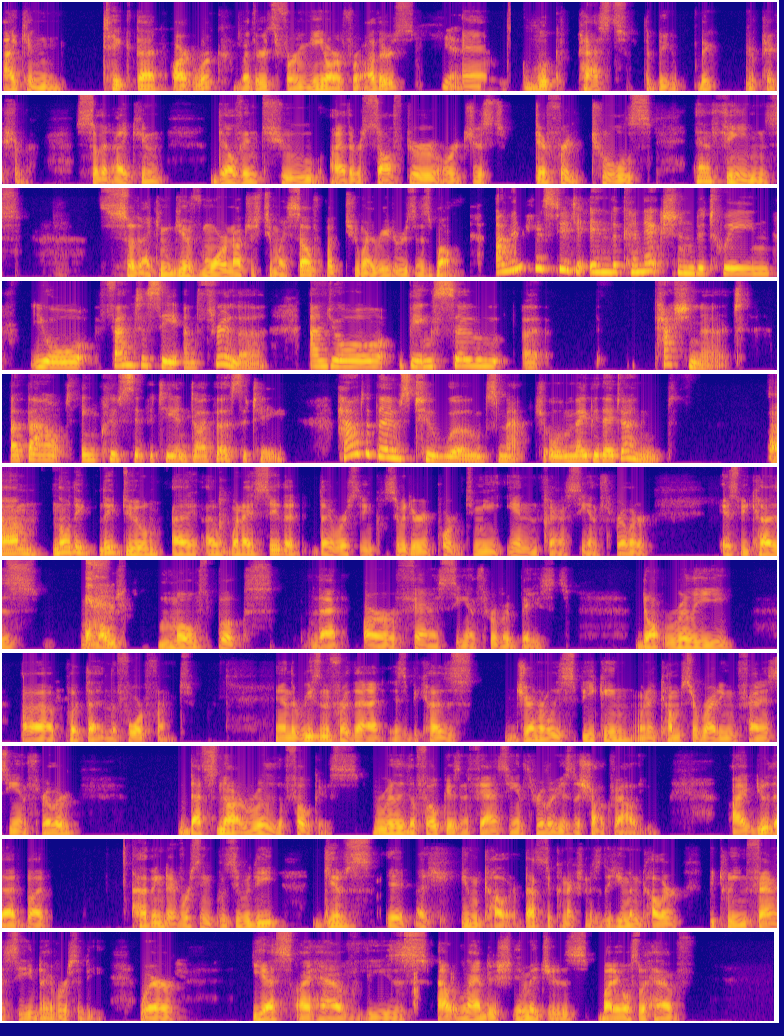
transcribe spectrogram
I can take that artwork, whether it's for me or for others, yeah. and look past the big bigger picture so that I can delve into either softer or just different tools and themes so that I can give more not just to myself but to my readers as well. I'm interested in the connection between your fantasy and thriller and your being so uh, passionate about inclusivity and diversity. How do those two worlds match, or maybe they don't? Um, no, they they do. I, I when I say that diversity and inclusivity are important to me in fantasy and thriller, is because most most books that are fantasy and thriller based don't really uh, put that in the forefront. And the reason for that is because, generally speaking, when it comes to writing fantasy and thriller, that's not really the focus. Really, the focus in fantasy and thriller is the shock value. I do that, but having diversity and inclusivity gives it a human color. That's the connection is the human color between fantasy and diversity, where yes, I have these outlandish images, but I also have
